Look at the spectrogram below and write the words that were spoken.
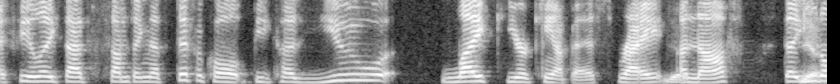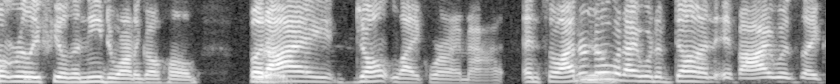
i feel like that's something that's difficult because you like your campus right Yeah. enough that you don't really feel the need to want to go home but Right. i don't like where i'm at and so i don't know what i would have done if i was like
